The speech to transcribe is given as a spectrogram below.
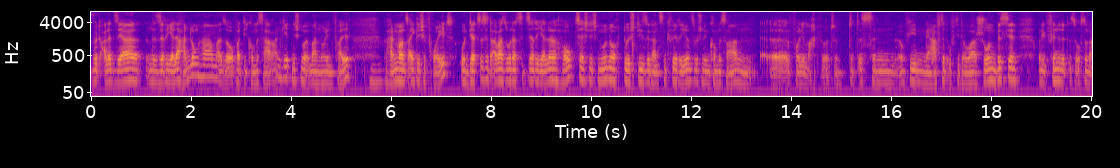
wird alles sehr eine serielle Handlung haben, also auch was die Kommissare angeht, nicht nur immer einen neuen Fall. Haben wir uns eigentlich gefreut. Und jetzt ist es aber so, dass das Serielle hauptsächlich nur noch durch diese ganzen Querelen zwischen den Kommissaren äh, voll gemacht wird. Und das ist dann irgendwie nervt das auf die Dauer schon ein bisschen. Und ich finde, das ist auch so eine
